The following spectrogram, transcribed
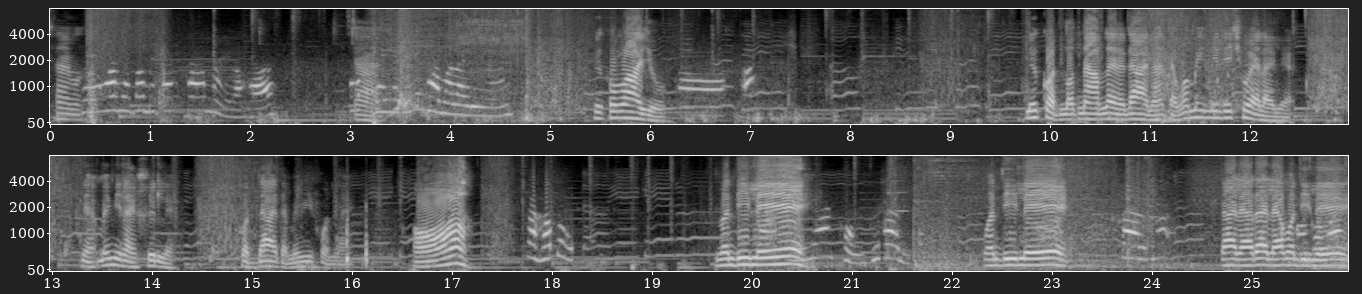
ใช่ช่มั้งเพครับราะว่าเราต้องไปตั้งค่าใหม่เหรอคะใช่เรายังไม่ได้ทำอะไรเลยนะ นี่ก็ว่าอยู่ อ๋อ อ้าวนี่กดลดน้ำอะไรได้นะ แต่ว่าไม่ไม่ได้ช่วยอะไรเลยอะเนี่ยไม่มีอะไรขึ้นเลย กดได้แต่ไม่มีผลอะไร อ๋อแต่เขาบอกว่ามันดีเลย์ญาติของเพื่อนมันดีเลย์ตายแล้วได้แล้วได้แล้วมันดีเลย์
